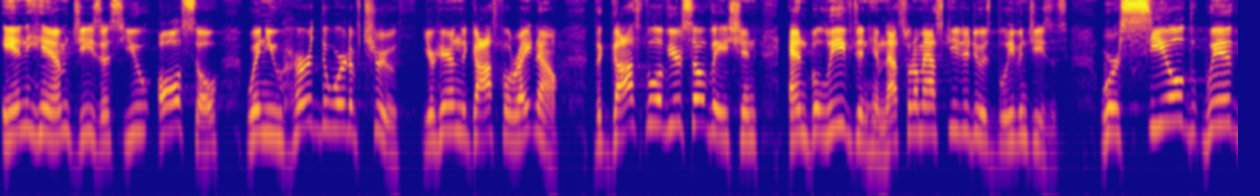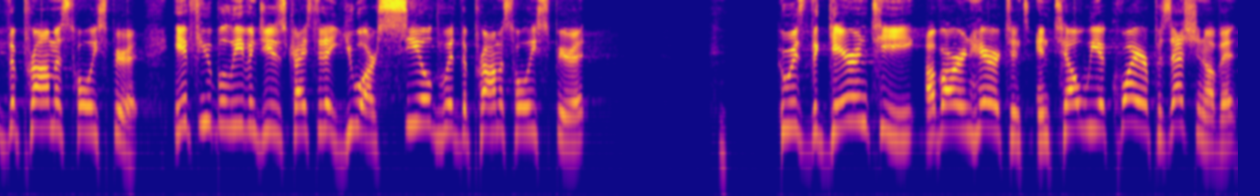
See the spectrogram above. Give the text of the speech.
in him, Jesus, you also, when you heard the word of truth, you're hearing the gospel right now, the gospel of your salvation, and believed in him. That's what I'm asking you to do is believe in Jesus. We're sealed with the promised Holy Spirit. If you believe in Jesus Christ today, you are sealed with the promised Holy Spirit, who is the guarantee of our inheritance until we acquire possession of it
